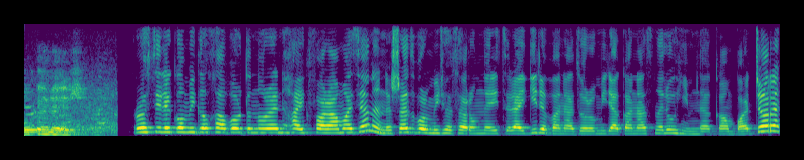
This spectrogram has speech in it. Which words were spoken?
րոպեներ։ Ռոստելեկոմի գլխավոր տնօրեն Հայկ Ֆարամազյանը նշեց, որ միջոցառումների ծրագիրը Վանաձորում իրականացնելու հիմնական պատճառը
